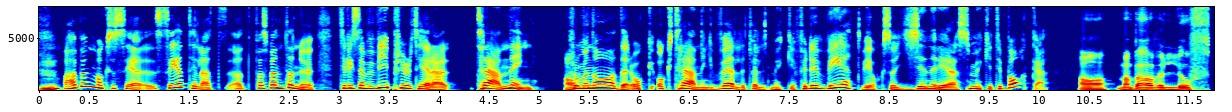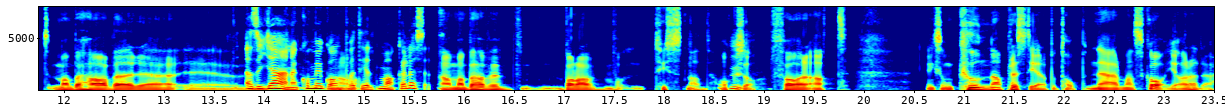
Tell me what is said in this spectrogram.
Mm. Och här behöver man också se, se till att, att, fast vänta nu, till exempel vi prioriterar träning Ja. promenader och, och träning väldigt, väldigt mycket. För det vet vi också genererar så mycket tillbaka. Ja, man behöver luft, man behöver... Eh, alltså hjärnan kommer igång ja, på ett helt makalöst sätt. Ja, man behöver bara tystnad också mm. för att liksom kunna prestera på topp när man ska göra det.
